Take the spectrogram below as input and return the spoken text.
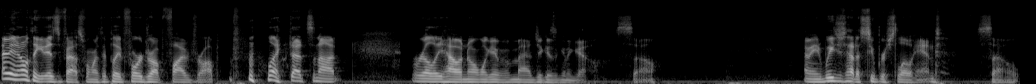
I mean, I don't think it is a fast format. They played four drop, five drop. like that's not really how a normal game of Magic is going to go. So, I mean, we just had a super slow hand. So,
